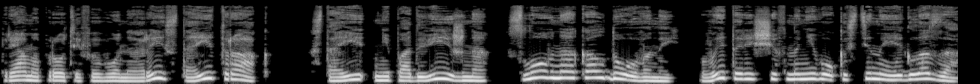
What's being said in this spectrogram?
Прямо против его норы стоит рак. Стоит неподвижно, словно околдованный, вытаращив на него костяные глаза.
